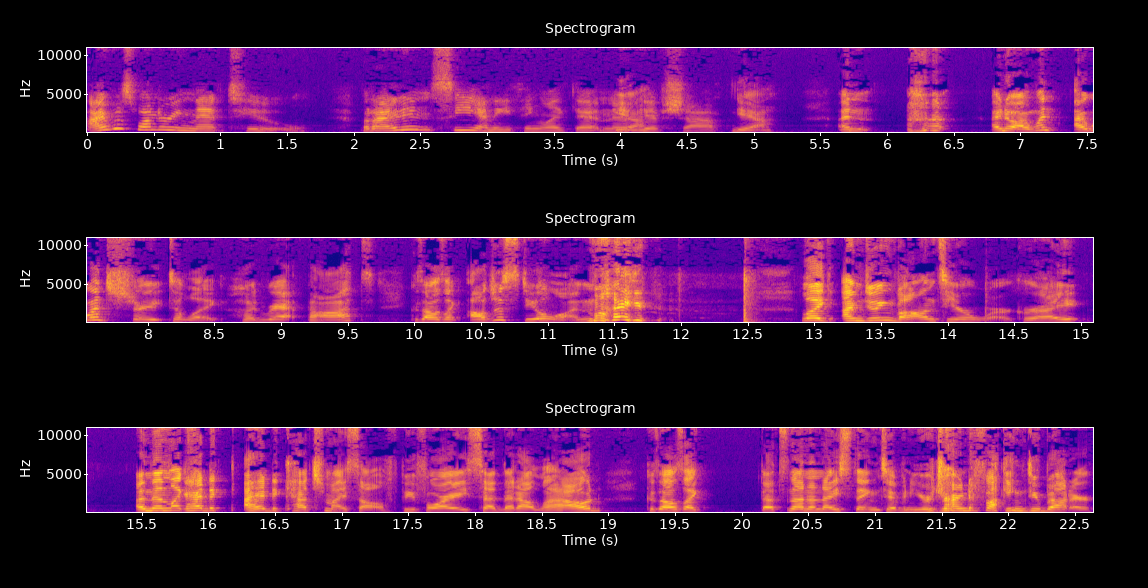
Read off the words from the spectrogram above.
I was wondering that too, but I didn't see anything like that in their Yeah. gift shop. Yeah, and I know I went I went straight to like hood rat thoughts because I was like I'll just steal one like like I'm doing volunteer work right, and then like I had to I had to catch myself before I said that out loud because I was like that's not a nice thing Tiffany. You're trying to fucking do better.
